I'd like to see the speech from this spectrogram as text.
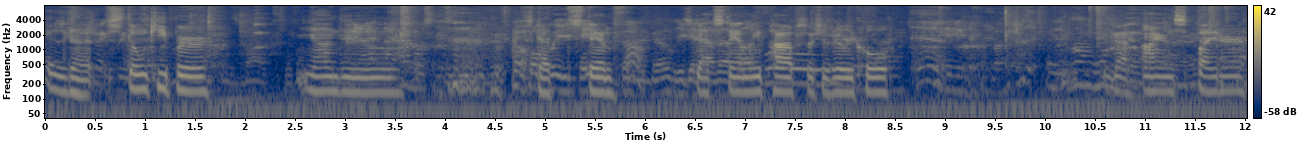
He's got Stonekeeper, Yondu. He's got Stan. He's got Stan Lee pops, which is really cool. We got Iron Spider,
